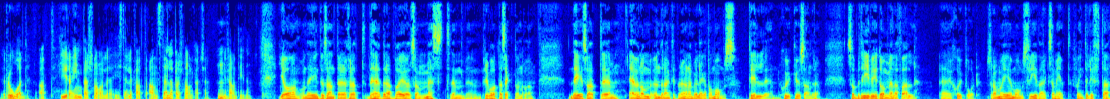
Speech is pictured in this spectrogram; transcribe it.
råd att hyra in personal istället för att anställa personal kanske Mm. i framtiden. Ja, och det är intressant där för att det här drabbar ju alltså mest den privata sektorn. Då, va? Det är ju så att eh, även om underentreprenörerna börjar lägga på moms till sjukhus och andra så bedriver ju de i alla fall eh, sjukvård. Så de har ju momsfri verksamhet, får inte lyfta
